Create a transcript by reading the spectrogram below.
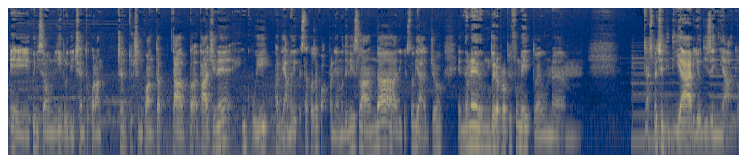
e quindi sarà un libro di 140 150 ta- pagine in cui parliamo di questa cosa qua, parliamo dell'Islanda, di questo viaggio e non è un vero e proprio fumetto, è un, um, una specie di diario disegnato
